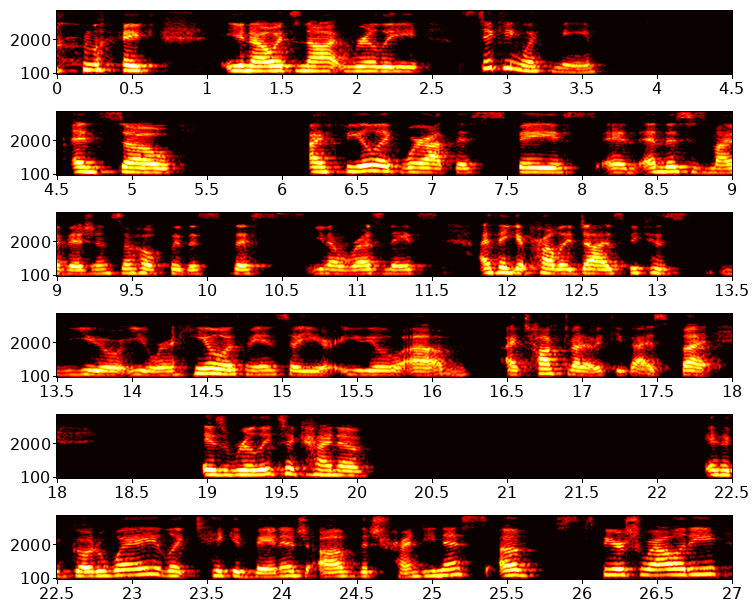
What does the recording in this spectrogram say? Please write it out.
like, you know, it's not really sticking with me. And so I feel like we're at this space and and this is my vision. So hopefully this this, you know, resonates. I think it probably does because you you were in heal with me. And so you you um I talked about it with you guys, but is really to kind of in a good way, like take advantage of the trendiness of spirituality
